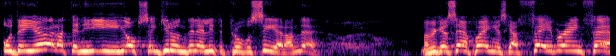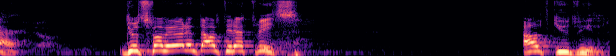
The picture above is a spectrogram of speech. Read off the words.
Och det gör att den också i grunden är lite provocerande. Man brukar säga på engelska, favor ain't fair. Guds favör är inte alltid rättvis. Allt Gud vill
